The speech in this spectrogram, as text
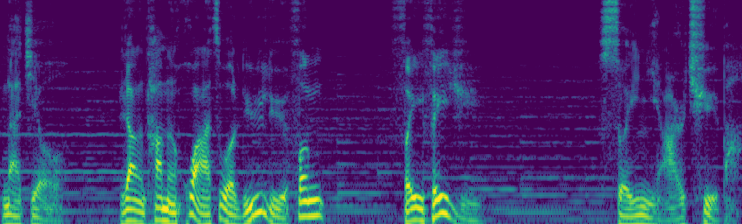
那就让它们化作缕缕风。飞飞雨，随你而去吧。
